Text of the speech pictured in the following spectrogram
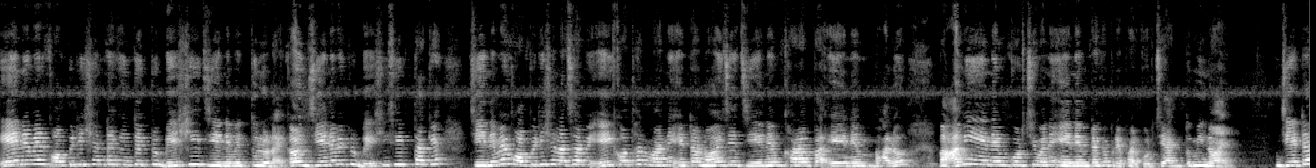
এএনএম এর কম্পিটিশনটা কিন্তু একটু বেশি জিএনএম এর তুলনায় কারণ জিএনএম একটু বেশি সিট থাকে জিএনএম এর কম্পিটিশন আছে আমি এই কথার মানে এটা নয় যে জিএনএম খারাপ বা এএনএম ভালো বা আমি এএনএম করছি মানে এএনএমটাকে প্রেফার করছি একদমই নয় যেটা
